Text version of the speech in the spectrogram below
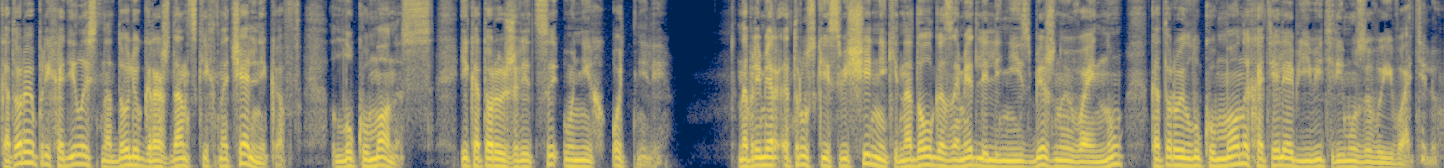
которая приходилась на долю гражданских начальников, лукумонес, и которую жрецы у них отняли. Например, этрусские священники надолго замедлили неизбежную войну, которую лукумоны хотели объявить Риму завоевателю.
